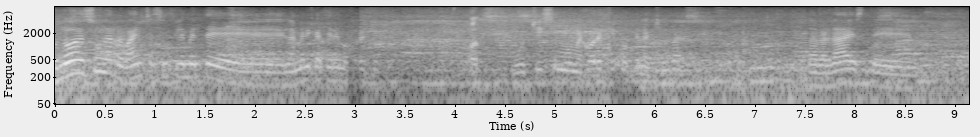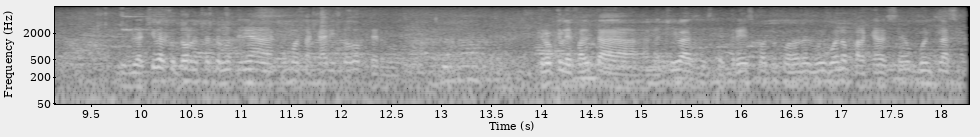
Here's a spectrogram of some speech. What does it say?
Pues no es una revancha, simplemente el América tiene mejor equipo. Muchísimo mejor equipo que las Chivas. La verdad, este, pues las Chivas con todo respeto no tenía cómo atacar y todo, pero creo que le falta a las Chivas este, tres, cuatro jugadores muy buenos para que sea un buen clásico.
